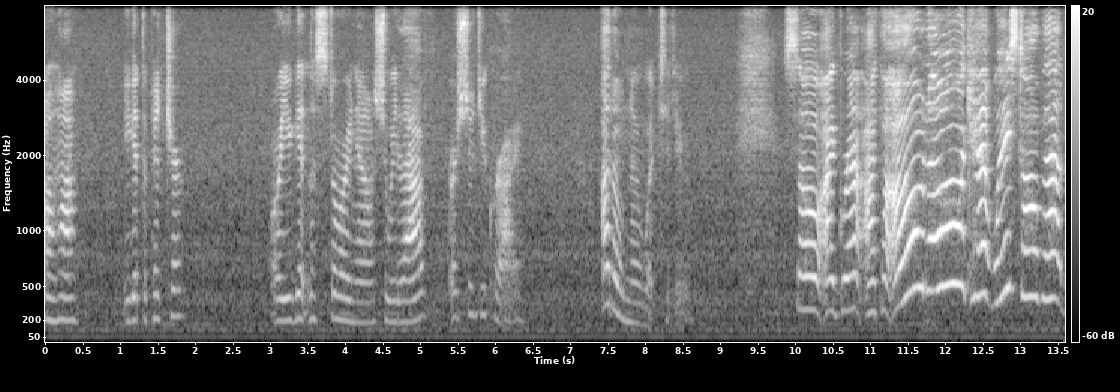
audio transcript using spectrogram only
Uh-huh. You get the picture? Or are you getting the story now? Should we laugh or should you cry? I don't know what to do. So I gra I thought, oh no, I can't waste all that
